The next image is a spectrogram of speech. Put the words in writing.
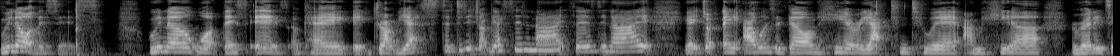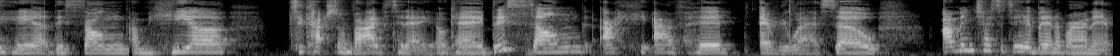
We know what this is. We know what this is, okay? It dropped yesterday. Did it drop yesterday night? Thursday night? Yeah, it dropped eight hours ago. I'm here reacting to it. I'm here ready to hear this song. I'm here to catch some vibes today, okay? This song I, I've heard everywhere. So I'm interested to hear Burna Boy on it.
